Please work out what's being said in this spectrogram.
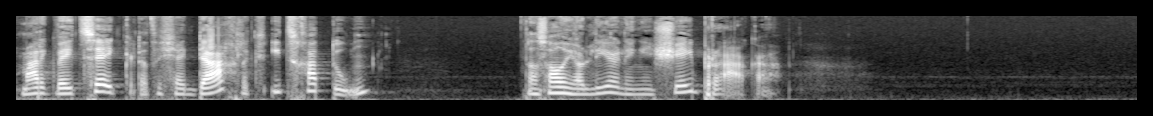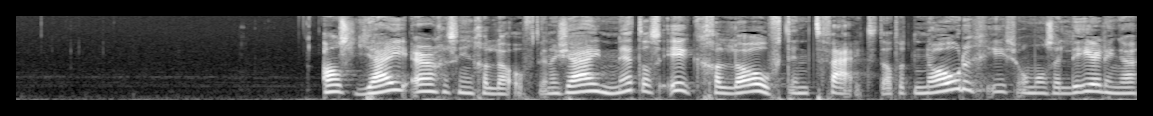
Maar ik weet zeker dat als jij dagelijks iets gaat doen, dan zal jouw leerling in shape raken. Als jij ergens in gelooft en als jij net als ik gelooft in het feit dat het nodig is om onze leerlingen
